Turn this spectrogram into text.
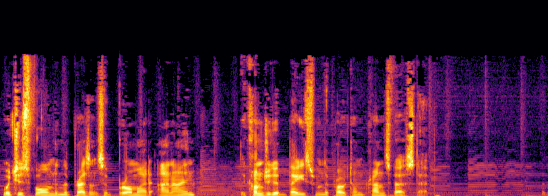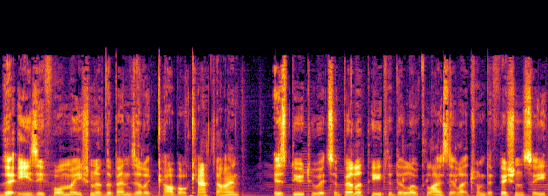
which is formed in the presence of bromide anion, the conjugate base from the proton transfer step. The easy formation of the benzylic carbocation is due to its ability to delocalize the electron deficiency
